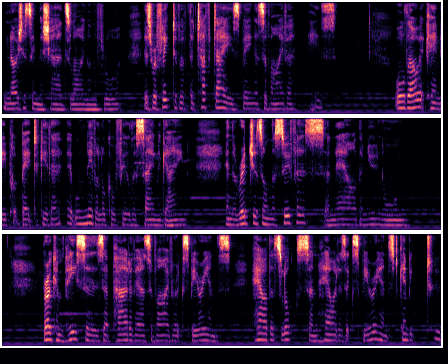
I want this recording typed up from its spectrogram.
noticing the shards lying on the floor, is reflective of the tough days being a survivor has. Although it can be put back together, it will never look or feel the same again, and the ridges on the surface are now the new norm. Broken pieces are part of our survivor experience. How this looks and how it is experienced can be two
